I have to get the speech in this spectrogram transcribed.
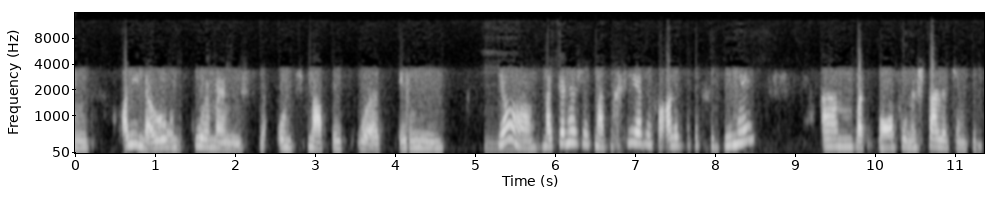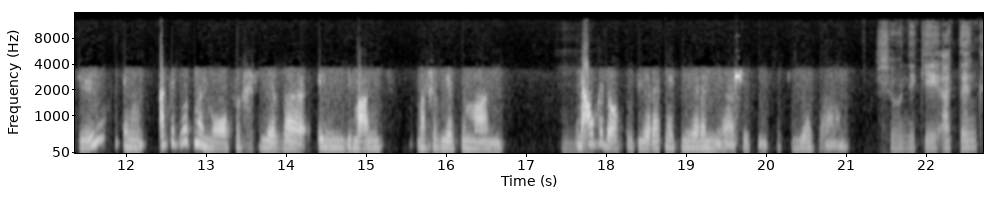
en al die noue ontkomings ontsnap het ook en hmm. ja, my kinders is my vergewe vir alles wat ek gedoen het. Um wat maar veronderstel is om te doen en ek het ook my ma vergewe en die man my gewese man. Hmm. En elke dag probeer ek net meer en meer soos te lewe. Sjoe, Nikki, ek dink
